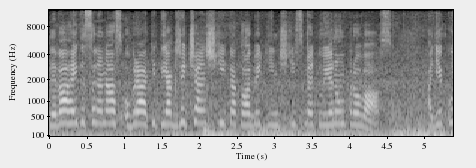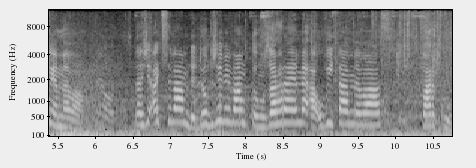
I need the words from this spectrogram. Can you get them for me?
neváhejte se na nás obrátit, jak řečanští, tak labětinští, jsme tu jenom pro vás. A děkujeme vám. Takže ať se vám jde dobře, my vám k tomu zahrajeme a uvítáme vás v parku.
